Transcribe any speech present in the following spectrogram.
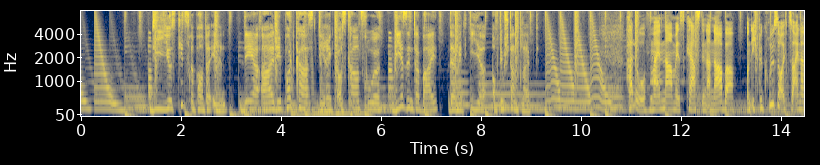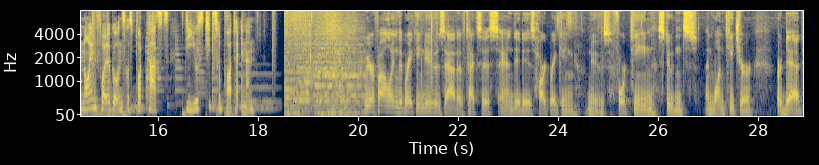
Die JustizreporterInnen, der ARD-Podcast direkt aus Karlsruhe. Wir sind dabei, damit ihr auf dem Stand bleibt. Hallo, mein Name ist Kerstin Anaba und ich begrüße euch zu einer neuen Folge unseres Podcasts Die JustizreporterInnen. We are following the breaking news out of Texas, and it is heartbreaking news. 14 students and one teacher are dead,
